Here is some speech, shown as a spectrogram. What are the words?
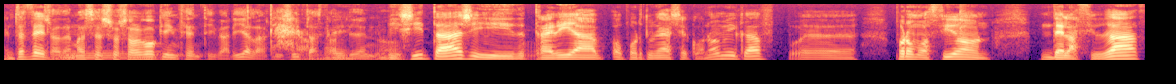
Entonces, además eso es mm, algo que incentivaría las visitas también. ¿no? Visitas y traería oportunidades económicas, eh, promoción de la ciudad.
